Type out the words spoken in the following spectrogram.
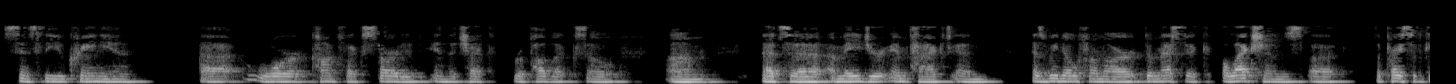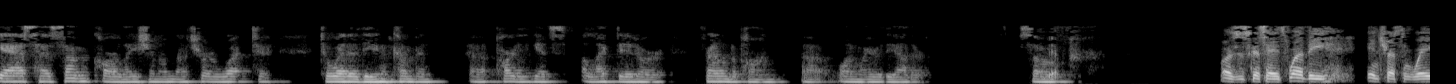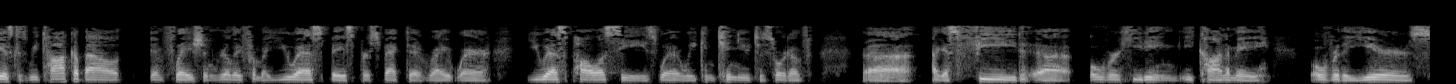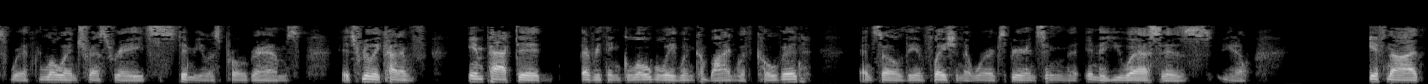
since the Ukrainian uh, war conflict started in the Czech Republic. So um, that's a major impact. And as we know from our domestic elections, uh, the price of gas has some correlation. I'm not sure what to to whether the incumbent party gets elected or frowned upon one way or the other. So. Yeah. I was just gonna say, it's one of the interesting ways because we talk about inflation really from a U.S. based perspective, right? Where U.S. policies, where we continue to sort of, uh, I guess, feed, uh, overheating economy over the years with low interest rates, stimulus programs. It's really kind of impacted everything globally when combined with COVID. And so the inflation that we're experiencing in the U.S. is, you know, if not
